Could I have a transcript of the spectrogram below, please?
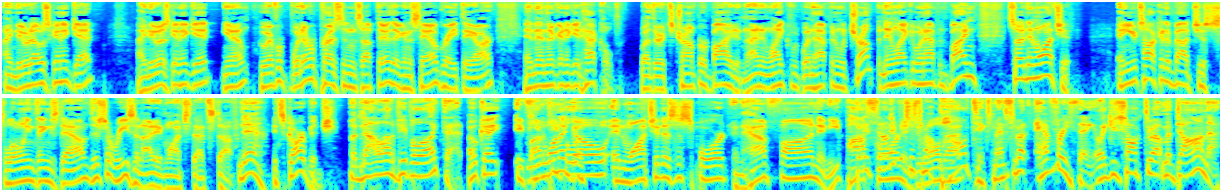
I knew what I was going to get. I knew I was going to get, you know, whoever, whatever president's up there, they're going to say how great they are, and then they're going to get heckled, whether it's Trump or Biden. I didn't like what happened with Trump, and didn't like it when happened with Biden, so I didn't watch it. And you're talking about just slowing things down. There's a reason I didn't watch that stuff. Yeah. it's garbage. But not a lot of people are like that. Okay, if you want to go and watch it as a sport and have fun and eat popcorn But it's not even just about that, politics, man. It's about everything. Like you talked about Madonna.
